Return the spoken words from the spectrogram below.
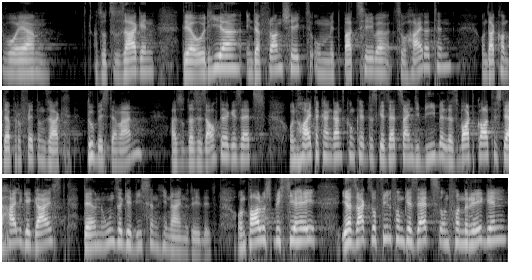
wo er sozusagen der Uriah in der Front schickt, um mit Bathseba zu heiraten. Und da kommt der Prophet und sagt, du bist der Mann. Also das ist auch der Gesetz. Und heute kann ganz konkret das Gesetz sein, die Bibel, das Wort Gottes, der Heilige Geist, der in unser Gewissen hineinredet. Und Paulus spricht hier, hey, ihr sagt so viel vom Gesetz und von Regeln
